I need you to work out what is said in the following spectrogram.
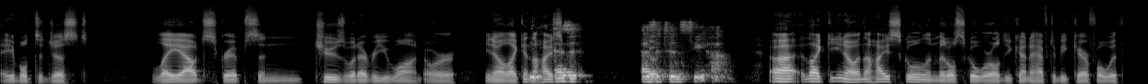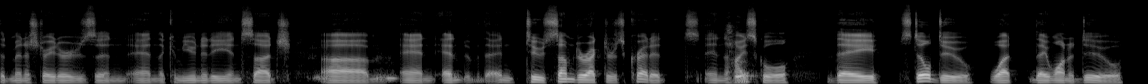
able to just lay out scripts and choose whatever you want, or you know, like in the high school? Hesit- hesitancy how? Uh, like you know, in the high school and middle school world, you kind of have to be careful with administrators and and the community and such. Um, and and and to some directors' credits in high school, they still do what they want to do.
